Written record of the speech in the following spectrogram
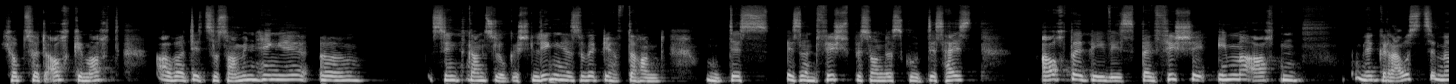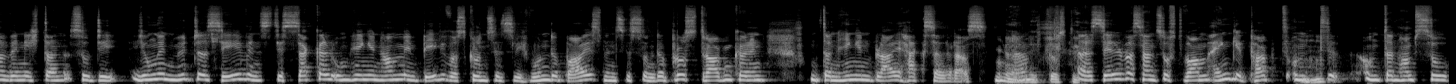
Ich habe es halt auch gemacht, aber die Zusammenhänge äh, sind ganz logisch, liegen also wirklich auf der Hand. Und das ist ein Fisch besonders gut. Das heißt, auch bei Babys, bei Fische immer achten. Mir graust's immer, wenn ich dann so die jungen Mütter sehe, wenn sie das Sackerl umhängen haben im Baby, was grundsätzlich wunderbar ist, wenn sie es an der Brust tragen können, und dann hängen blaue Haxel raus. Ja, ja. nicht lustig. Äh, selber sind sie oft warm eingepackt und, mhm. und dann haben sie so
